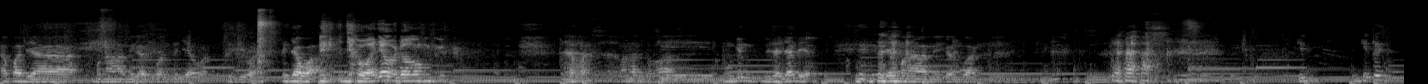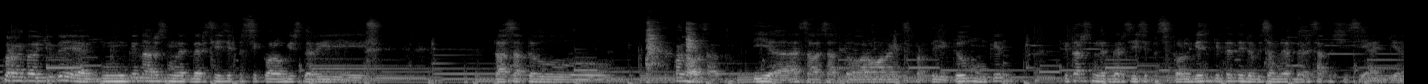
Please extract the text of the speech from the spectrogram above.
Apa dia mengalami gangguan kejiwa kejiwa kejawa Jawanya dong. Apa? Mana tuh, mungkin mungkin bisa jadi ya. Dia mengalami gangguan. Ki- kita kurang tahu juga ya. Mungkin harus melihat dari sisi psikologis dari salah satu kok salah satu iya salah satu orang-orang yang seperti itu mungkin kita harus melihat dari sisi psikologis kita tidak bisa melihat dari satu sisi aja.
